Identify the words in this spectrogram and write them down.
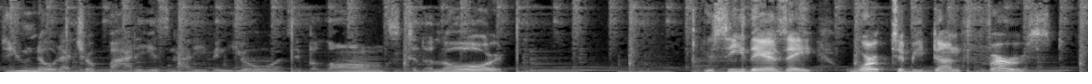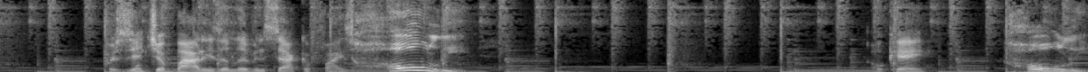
Do you know that your body is not even yours? It belongs to the Lord. You see, there's a work to be done first. Present your body as a living sacrifice, holy. Okay? holy.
